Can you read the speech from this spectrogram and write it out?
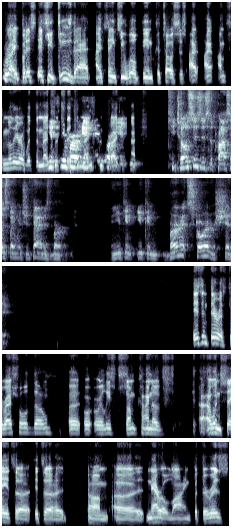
Right, but if if you do that, I think you will be in ketosis. I, I am familiar with the metrics that you mentioned. Right? Ketosis is the process by which your fat is burned, and you can you can burn it, store it, or shit it. Isn't there a threshold though, uh, or or at least some kind of? I wouldn't say it's a it's a um a narrow line, but there is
